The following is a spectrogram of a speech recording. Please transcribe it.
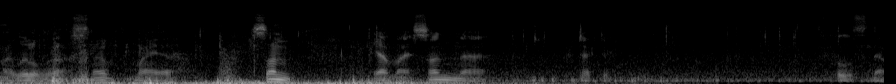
my little uh, snow, my uh, sun, yeah, my sun uh, protector. Full of snow.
